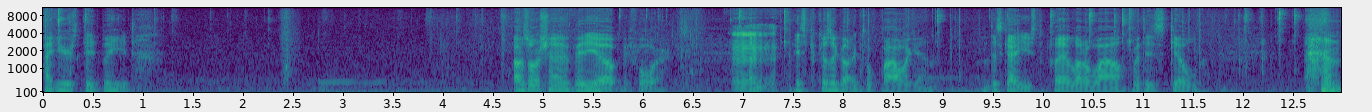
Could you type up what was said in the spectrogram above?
My ears did bleed. I was watching a video before, and Mm. it's because I got into WoW again. And this guy used to play a lot of WoW with his guild, and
